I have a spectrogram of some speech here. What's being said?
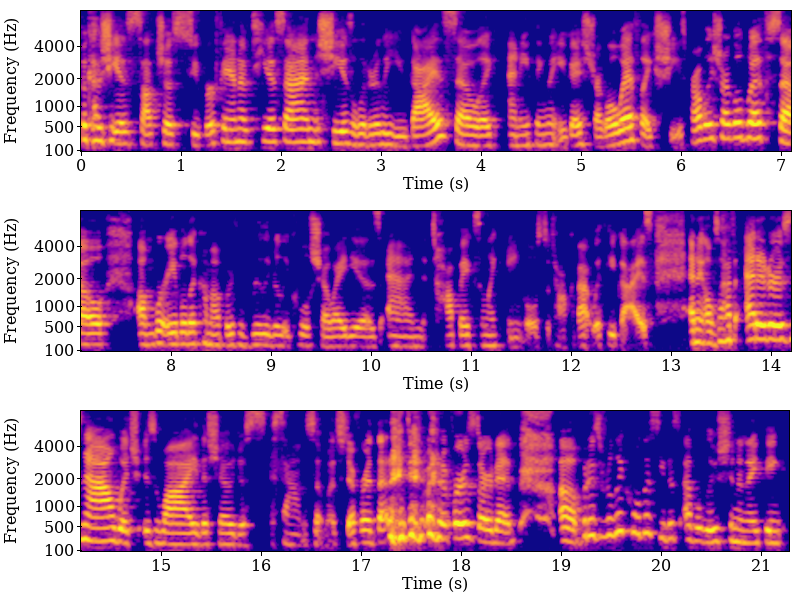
because she is such a super fan of TSN, she is literally you guys. So, like anything that you guys struggle with, like she's probably struggled with. So, um, we're able to come up with really, really cool show ideas and topics and like angles to talk about with you guys. And I also have editors now, which is why the show just sounds so much different than I did when it first started. Uh, but it's really cool to see this evolution. And I think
